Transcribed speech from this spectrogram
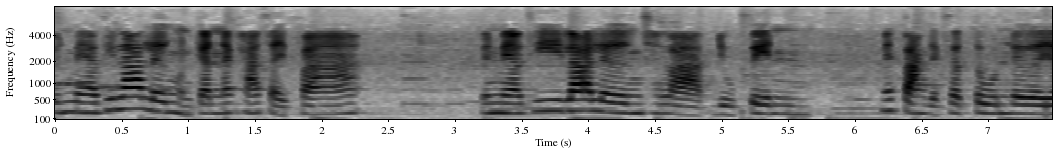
เป็นแมวที่ล่าเริงเหมือนกันนะคะ สายฟ้า เป็นแมวที่ล่าเริงฉลาดอยู่เป็น ไม่ต่างจากสตูนเลย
